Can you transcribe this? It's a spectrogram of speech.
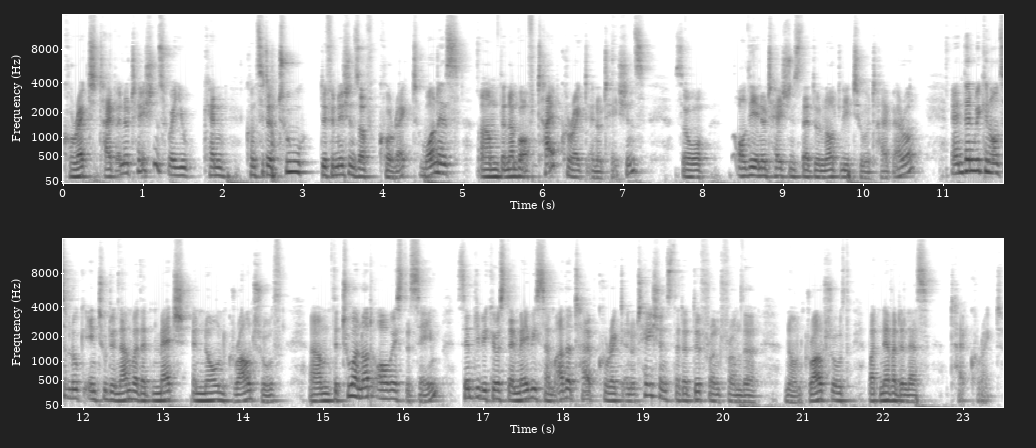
correct type annotations where you can consider two definitions of correct. One is um, the number of type correct annotations. So all the annotations that do not lead to a type error. And then we can also look into the number that match a known ground truth. Um, the two are not always the same, simply because there may be some other type correct annotations that are different from the known ground truth, but nevertheless type correct.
